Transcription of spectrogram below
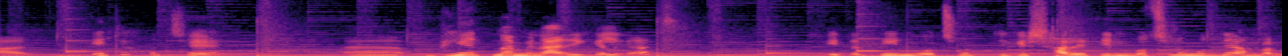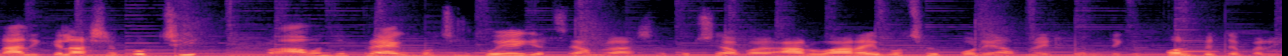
আর এটা হচ্ছে ভিয়েতনামি নারিকেল গাছ। এটা তিন বছর থেকে সাড়ে তিন বছরের মধ্যে আমরা নারিকেল আশা করছি। আমাদের প্রায় এক বছর হয়ে গেছে। আমরা আশা করছি আবার আরও আড়াই বছর পরে আমরা এখান থেকে ফল পেতে পারি।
